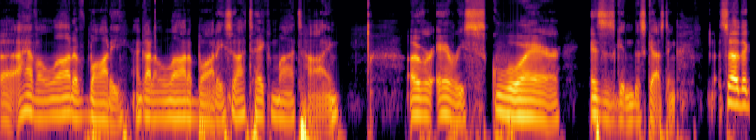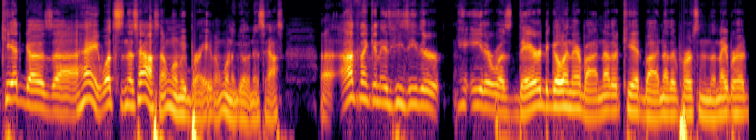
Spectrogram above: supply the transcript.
Uh, I have a lot of body. I got a lot of body, so I take my time over every square. This is getting disgusting. So the kid goes, uh, "Hey, what's in this house?" I'm going to be brave. I'm going to go in this house. Uh, I'm thinking that he's either he either was dared to go in there by another kid, by another person in the neighborhood,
